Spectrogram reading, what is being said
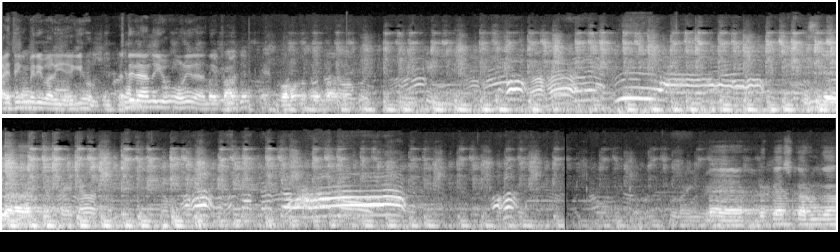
आई थिंक मेरी बारी आएगी हम इधर रहने दो, होनी रहने मैं रिक्वेस्ट करूँगा।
